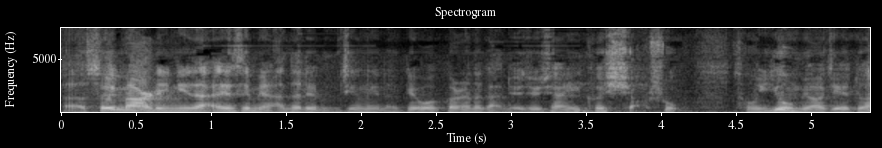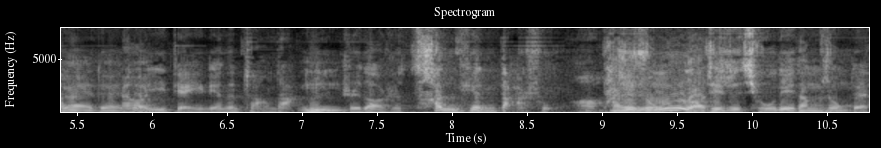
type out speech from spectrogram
呃，所以马尔蒂尼在 AC 米兰的这种经历呢，给我个人的感觉就像一棵小树，从幼苗阶段，对对，然后一点一点的长大，嗯，直到是参天大树啊。他是融入到这支球队当中。对，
